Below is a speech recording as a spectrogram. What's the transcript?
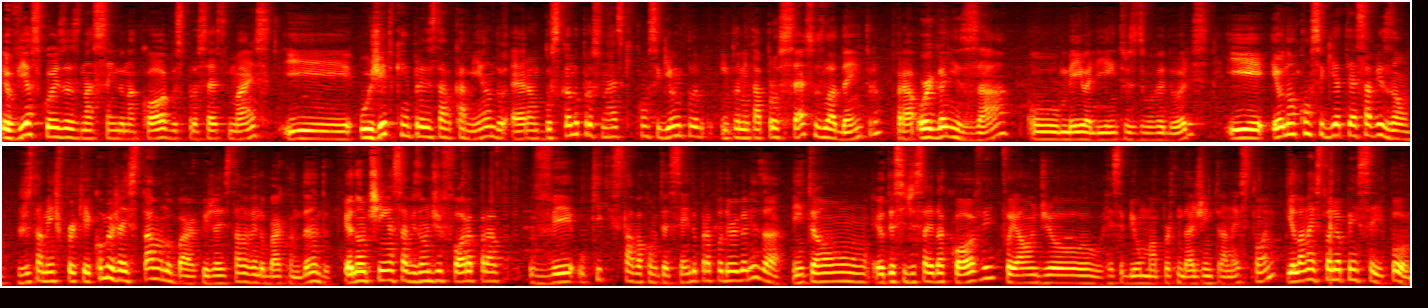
eu vi as coisas nascendo na COV, os processos mais, e o jeito que a empresa estava caminhando era buscando profissionais que conseguiam implementar processos lá dentro para organizar o meio ali entre os desenvolvedores e eu não conseguia ter essa visão, justamente porque como eu já estava no barco e já estava vendo o barco andando, eu não tinha essa visão de fora para ver o que, que estava acontecendo para poder organizar. Então eu decidi sair da COV, foi aonde eu recebi uma oportunidade de entrar na Estônia e lá na Estônia eu pensei, pô,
